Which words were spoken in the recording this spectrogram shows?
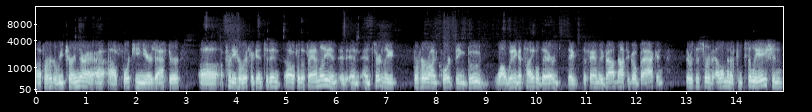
uh, for her to return there uh, uh, 14 years after uh, a pretty horrific incident uh, for the family, and, and and certainly for her on court being booed while winning a title there. And they the family vowed not to go back, and there was this sort of element of conciliation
